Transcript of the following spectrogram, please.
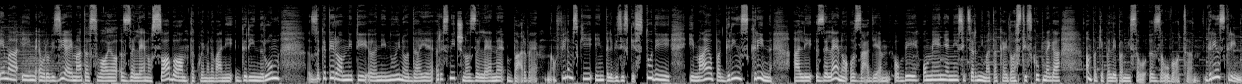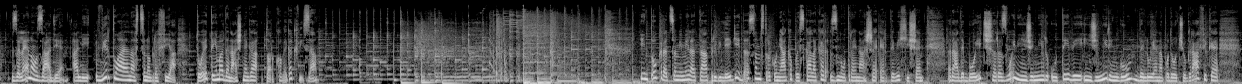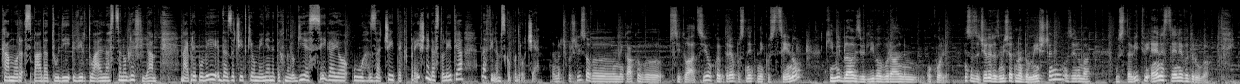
Ema in Eurovizija imata svojo zeleno sobo, tako imenovani Green Room, za katero niti eh, ni nujno, da je resnično zelene barve. No, filmski in televizijski studiji imajo pa green screen ali zeleno ozadje. Obe omenjeni sicer nimata kaj dosti skupnega ampak je pa lepa misel za uvod. Green screen, zeleno ozadje ali virtualna scenografija, to je tema današnjega torkovega kviza. In tokrat sem imela ta privilegij, da sem strokovnjaka poiskala kar znotraj naše RTV hiše. Rade Bojič, razvojni inženir v TV inženiringu, deluje na področju grafike, kamor spada tudi virtualna scenografija. Najprej pove, da začetke omenjene tehnologije segajo v začetek prejšnjega stoletja na filmsko področje. Namreč prišli so v nekako v situacijo, ko je treba posneti neko sceno ki ni bila izvedljiva v realnem okolju. In so začeli razmišljati o domeščanju oziroma ustavitvi ene scene v drugo.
